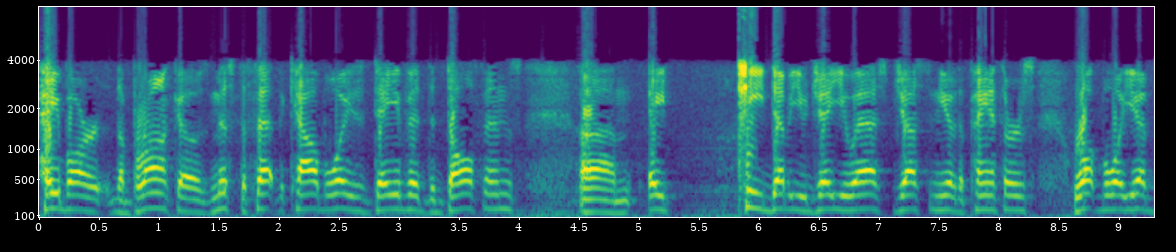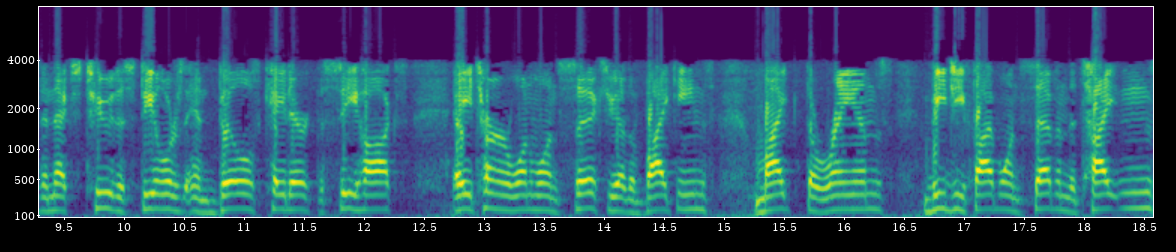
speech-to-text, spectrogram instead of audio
Haybar, the Broncos. Mr. Mistafet, the Cowboys. David, the Dolphins. Um. Justin, you have the Panthers. What Boy, you have the next two, the Steelers and Bills. K. Derek, the Seahawks. A. Turner, 116. You have the Vikings. Mike, the Rams. BG 517, the Titans.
